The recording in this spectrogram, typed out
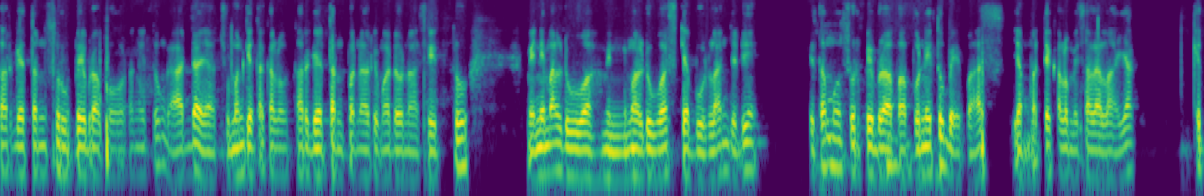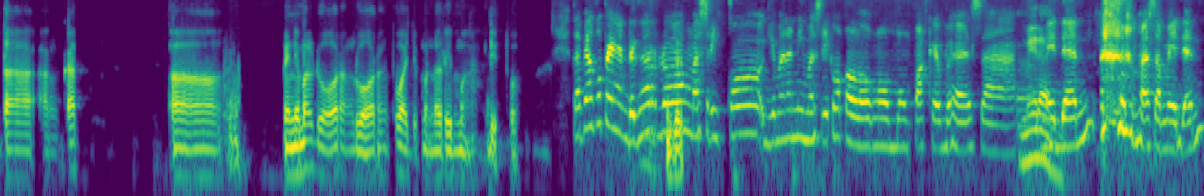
targetan survei berapa orang itu nggak ada ya. Cuman kita kalau targetan penerima donasi itu minimal dua, minimal dua setiap bulan. Jadi kita mau survei berapapun itu bebas. Yang penting kalau misalnya layak kita angkat eh, minimal dua orang, dua orang itu wajib menerima gitu. Tapi aku pengen denger dong, Mas Riko, gimana nih Mas Riko kalau ngomong pakai bahasa Medan. bahasa Medan,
